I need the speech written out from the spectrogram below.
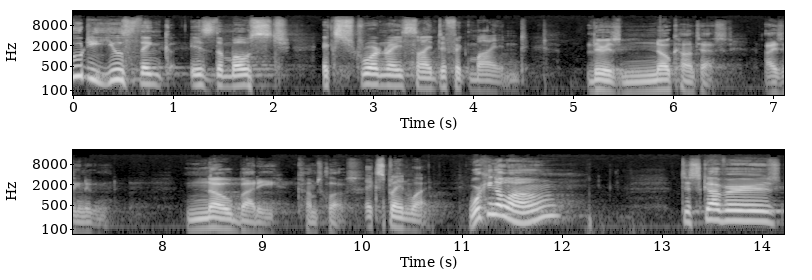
Who do you think is the most extraordinary scientific mind? There is no contest. Isaac Newton. Nobody comes close. Explain why. Working alone, discovers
